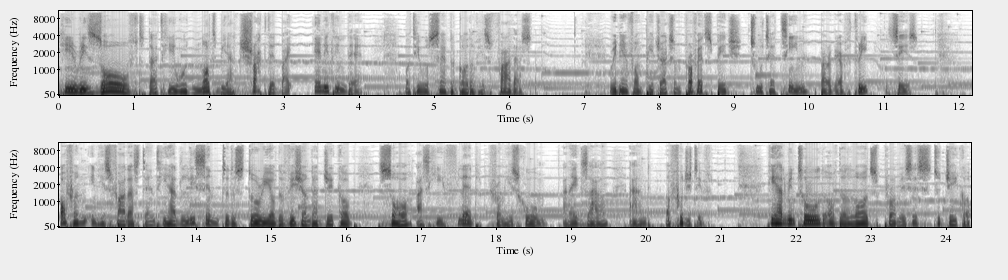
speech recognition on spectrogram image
he resolved that he would not be attracted by anything there, but he will serve the God of his fathers. Reading from Patriarchs and Prophets, page 213, paragraph 3, it says, Often in his father's tent he had listened to the story of the vision that Jacob saw as he fled from his home, an exile and a fugitive. He had been told of the Lord's promises to Jacob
